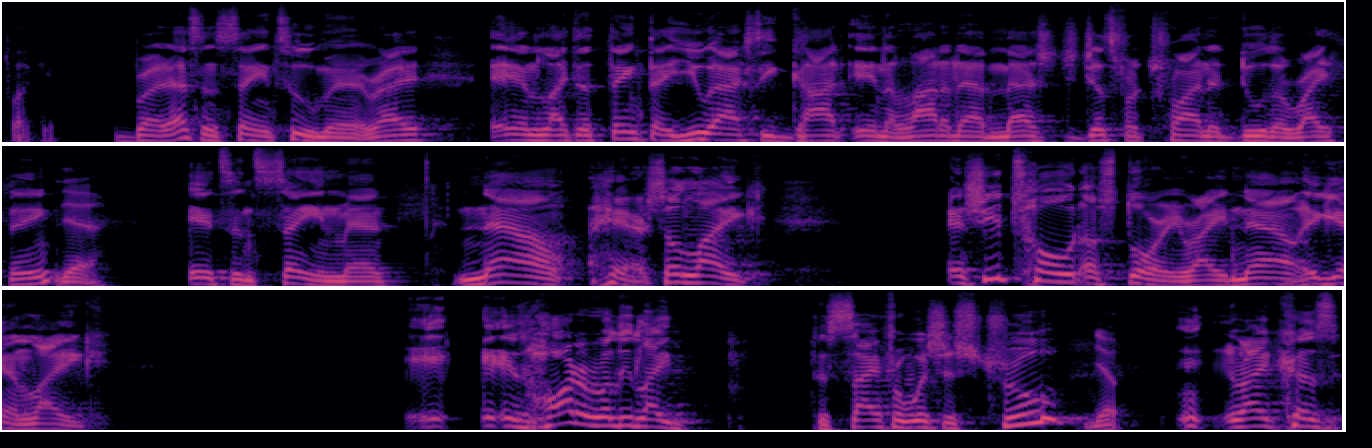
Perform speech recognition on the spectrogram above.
Fuck it. Bro, that's insane too, man, right? And like to think that you actually got in a lot of that mess just for trying to do the right thing. Yeah. It's insane, man. Now, here, so like, and she told a story, right? Now, again, like, it, it's hard to really like decipher which is true. Yep. Right? Because,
